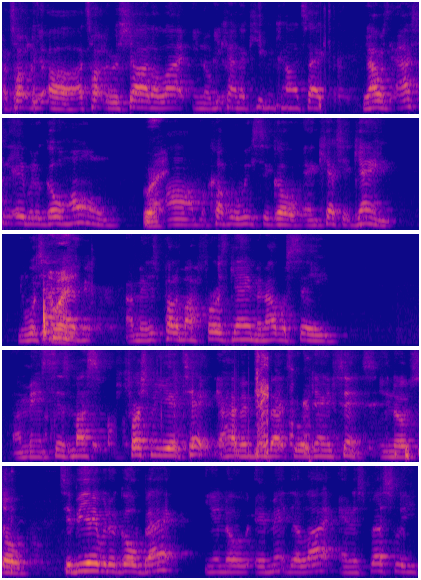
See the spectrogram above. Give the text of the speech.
I talked to uh, I talked to Rashad a lot. You know, we kind of keep in contact. You know, I was actually able to go home right. um, a couple of weeks ago and catch a game, which I right. haven't. I mean, it's probably my first game, and I would say, I mean, since my freshman year at Tech, I haven't been back to a game since. You know, so to be able to go back, you know, it meant a lot, and especially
